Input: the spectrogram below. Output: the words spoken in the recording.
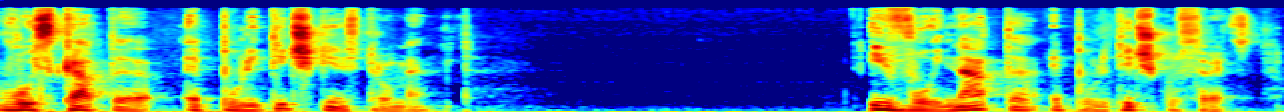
Войската е политически инструмент. И войната е политическо средство.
